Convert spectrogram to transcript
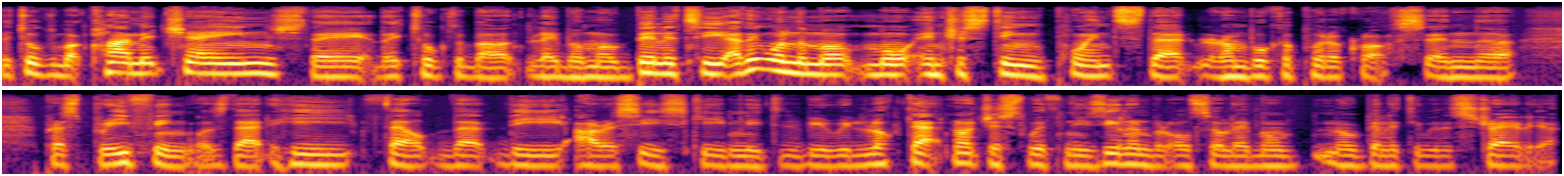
They talked about climate change. They they talked about labour mobility. I think one of the more, more interesting points that Rabuka put across in the press briefing was that he felt that the RSE scheme needed to be relooked at, not just with New Zealand, but also labour mobility with Australia.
